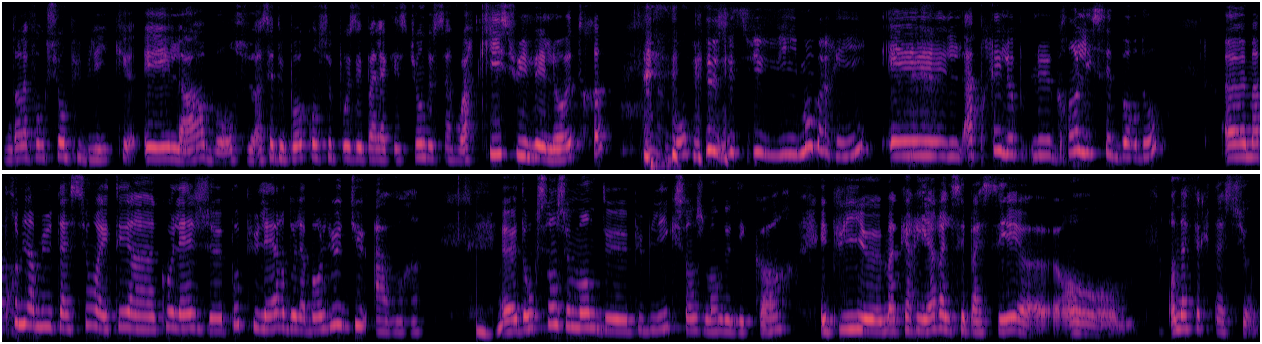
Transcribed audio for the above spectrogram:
dans la fonction publique. Et là, bon, à cette époque, on ne se posait pas la question de savoir qui suivait l'autre. Donc, j'ai suivi mon mari. Et après le, grand lycée de Bordeaux, euh, ma première mutation a été un collège populaire de la banlieue du Havre. Mmh euh, donc, changement de public, changement de décor. Et puis, euh, ma carrière, elle s'est passée en, en, affectation.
